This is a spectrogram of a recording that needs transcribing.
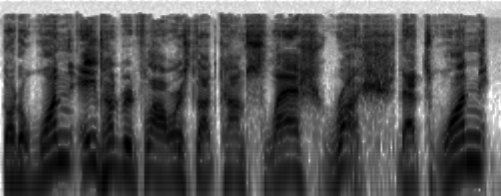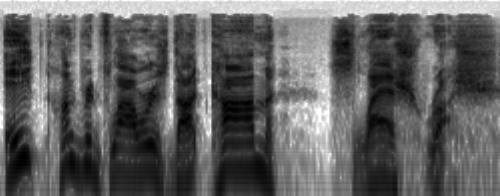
Go to 1-800-Flowers.com slash rush. That's 1-800-Flowers.com slash rush.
